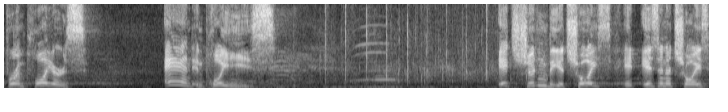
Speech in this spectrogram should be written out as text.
for employers and employees. It shouldn't be a choice, it isn't a choice,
